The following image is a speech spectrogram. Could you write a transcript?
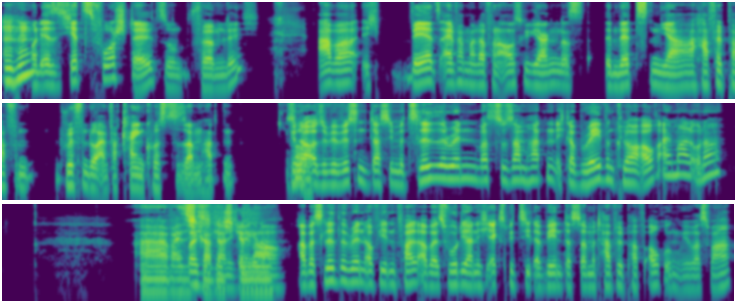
mhm. und er sich jetzt vorstellt, so förmlich. Aber ich wäre jetzt einfach mal davon ausgegangen, dass im letzten Jahr Hufflepuff und Gryffindor einfach keinen Kurs zusammen hatten. So. Genau, also wir wissen, dass sie mit Slytherin was zusammen hatten. Ich glaube Ravenclaw auch einmal, oder? Äh, weiß, weiß, ich gar nicht, nicht genau. genau. Aber Slytherin auf jeden Fall, aber es wurde ja nicht explizit erwähnt, dass da mit Hufflepuff auch irgendwie was war.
